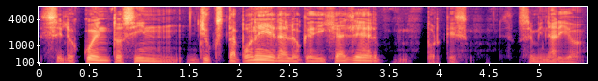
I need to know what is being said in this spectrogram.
se, los cuento sin juxtaponer a lo que dije ayer, porque es un seminario,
